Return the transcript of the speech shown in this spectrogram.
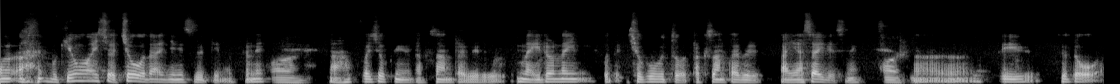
基本は一緒、腸を大事にするっていうんですかね。はい、発酵食品をたくさん食べる。まあ、いろんな植物をたくさん食べる。あ野菜ですね。はい、あっていう。それと、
